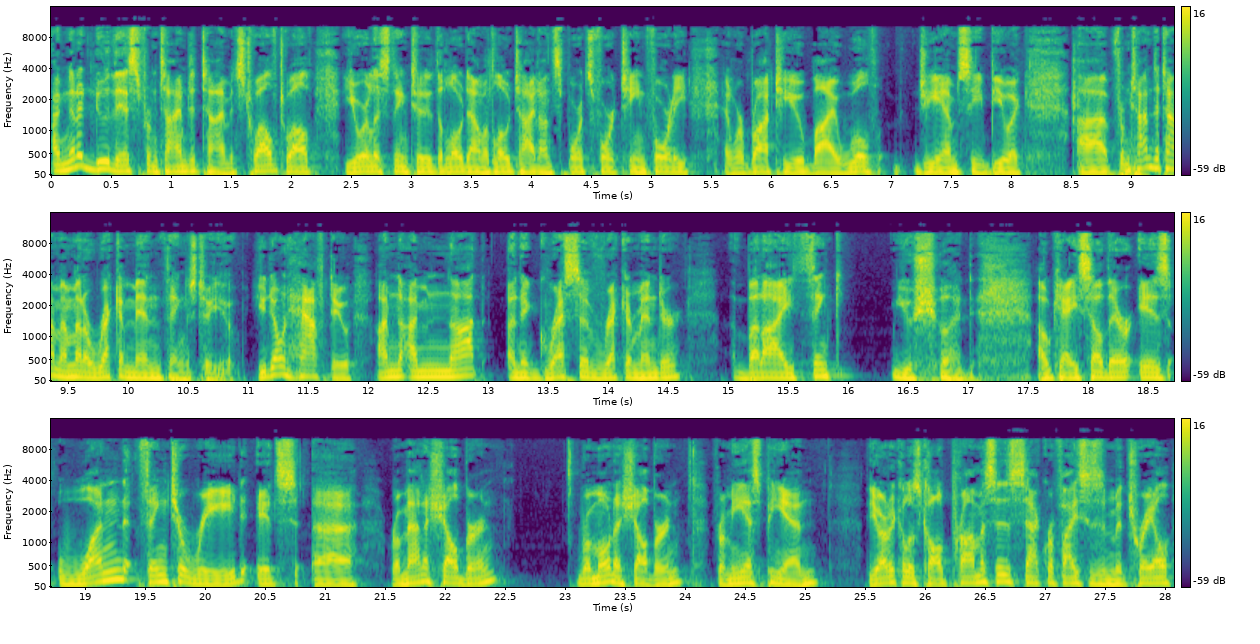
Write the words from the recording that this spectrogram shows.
am going to do this from time to time. It's 1212. You are listening to the Lowdown with Lowetide on Sports 1440, and we're brought to you by Wolf GMC Buick. Uh, from time to time, I'm going to recommend things to you. You don't have to. I'm not, I'm not an aggressive recommender, but I think you should. Okay, so there is one thing to read. It's uh, Romana Shelburne, Ramona Shelburne from ESPN. The article is called Promises, Sacrifices, and Betrayal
